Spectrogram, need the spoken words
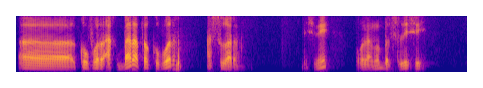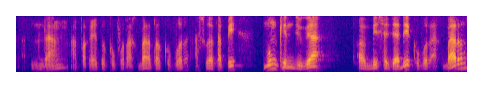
uh, kufur akbar atau kufur asghar? Di sini ulama berselisih tentang apakah itu kufur akbar atau kufur asghar, tapi mungkin juga Oh, bisa jadi kufur akbar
